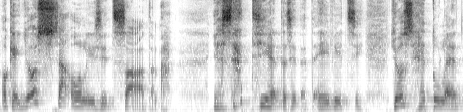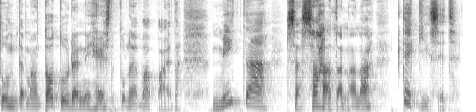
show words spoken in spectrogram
Okei, jos sä olisit saatana ja sä tietäisit, että ei vitsi, jos he tulee tuntemaan totuuden, niin heistä tulee vapaita. Mitä sä saatanana tekisit?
